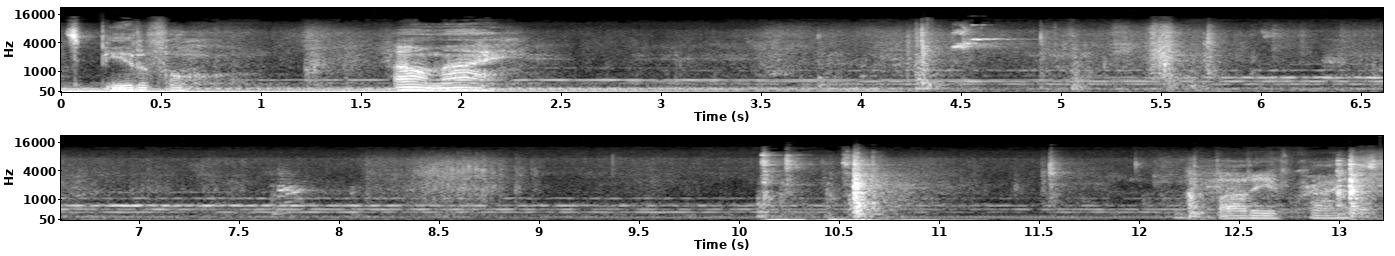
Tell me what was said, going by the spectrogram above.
It's beautiful. Oh my. The body of Christ.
